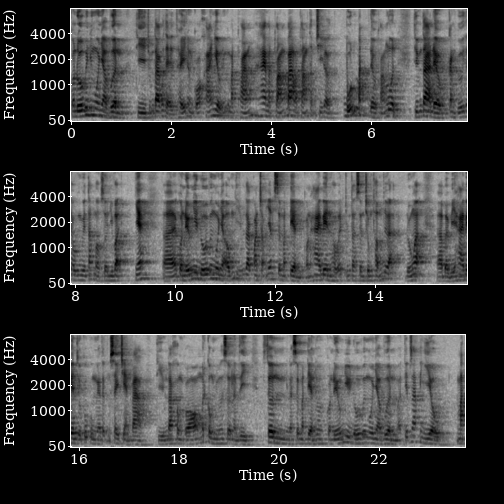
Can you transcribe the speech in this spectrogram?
Còn đối với những ngôi nhà vườn thì chúng ta có thể thấy rằng có khá nhiều những cái mặt thoáng hai mặt thoáng ba mặt thoáng thậm chí là bốn mặt đều thoáng luôn. Thì chúng ta đều căn cứ theo nguyên tắc màu sơn như vậy nhé. Đấy, còn nếu như đối với ngôi nhà ống thì chúng ta quan trọng nhất là sơn mặt tiền còn hai bên hầu hết chúng ta sơn chống thấm thôi ạ đúng không ạ? À, bởi vì hai bên rồi cuối cùng người ta cũng xây chèn vào thì chúng ta không có mất công chúng ta sơn làm gì. Sơn là sơn mặt tiền thôi. Còn nếu như đối với ngôi nhà vườn mà tiếp giáp với nhiều mặt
